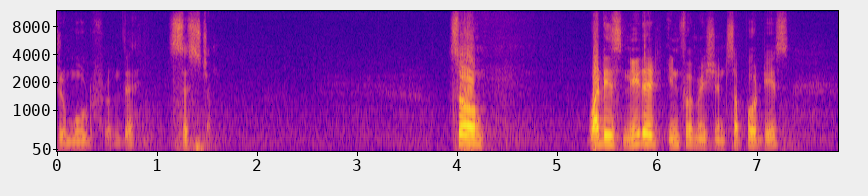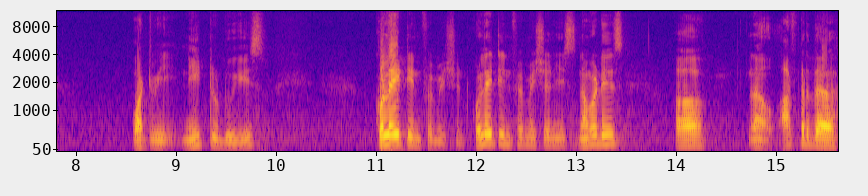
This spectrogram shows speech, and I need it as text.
removed from the system. So, what is needed information support is what we need to do is collate information. Collate information is nowadays uh, now after the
